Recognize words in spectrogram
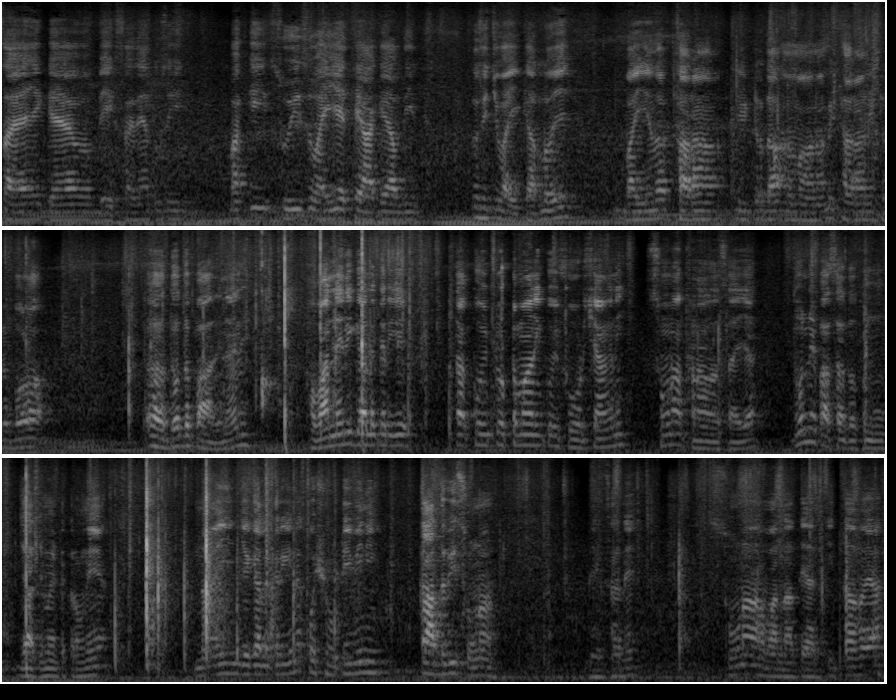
ਸਾਈਜ਼ ਗੈਪ ਦੇਖ ਸਕਦੇ ਆ ਤੁਸੀਂ। ਬਾਕੀ ਸੂਈ ਸਵਾਈ ਹੈ, ਇੱਥੇ ਆ ਕੇ ਆਪਦੀ ਤੁਸੀਂ ਚਵਾਈ ਕਰ ਲਓ ਜੀ। ਬਾਈਆਂ ਦਾ 18 ਲੀਟਰ ਦਾ ਅਨੁਮਾਨ ਆ ਵੀ 18 ਲੀਟਰ ਬੋਲਾ ਦੁੱਧ ਪਾ ਦੇਣਾ ਇਹਨੇ। ਹਵਾਨੇ ਦੀ ਗੱਲ ਕਰੀਏ ਤਾਂ ਕੋਈ ਟੁੱਟਮਾ ਨਹੀਂ, ਕੋਈ ਫੋੜ ਛਾਂਗ ਨਹੀਂ। ਸੋਹਣਾ ਥਣਾ ਦਾ ਸਾਈਜ਼ ਆ ਦੋਨੇ ਪਾਸਾ ਤੋਂ ਤੁਹਾਨੂੰ ਜੱਜਮੈਂਟ ਕਰਾਉਣੇ ਆ। ਨਾ ਹੀ ਜੇ ਗੱਲ ਕਰੀਏ ਨਾ, ਕੋਈ ਛੋਟੀ ਵੀ ਨਹੀਂ, ਕੱਦ ਵੀ ਸੋਹਣਾ। ਦੇਖ ਸਕਦੇ ਸੋਹਣਾ ਹਵਾਨਾ ਤਿਆਰ ਕੀਤਾ ਹੋਇਆ।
